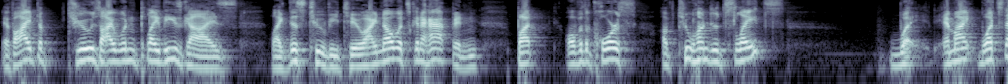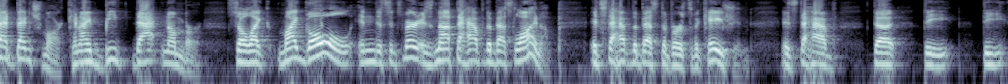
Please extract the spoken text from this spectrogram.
if I had to choose, I wouldn't play these guys like this 2v2. I know what's going to happen, but over the course of 200 slates, what am I what's that benchmark? Can I beat that number? So like my goal in this experiment is not to have the best lineup. It's to have the best diversification. It's to have the the the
